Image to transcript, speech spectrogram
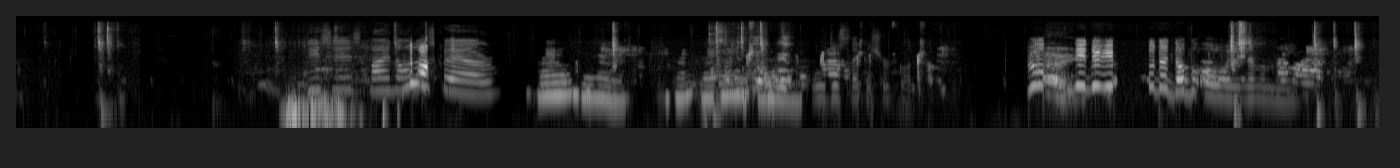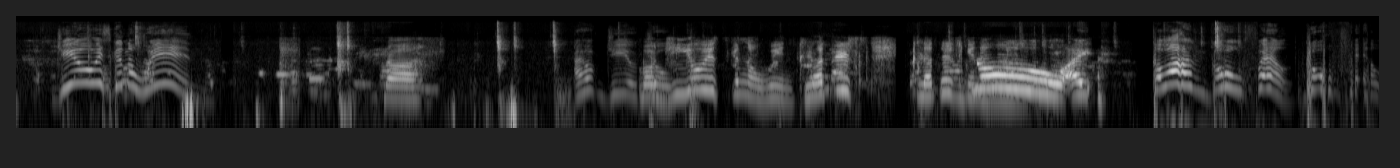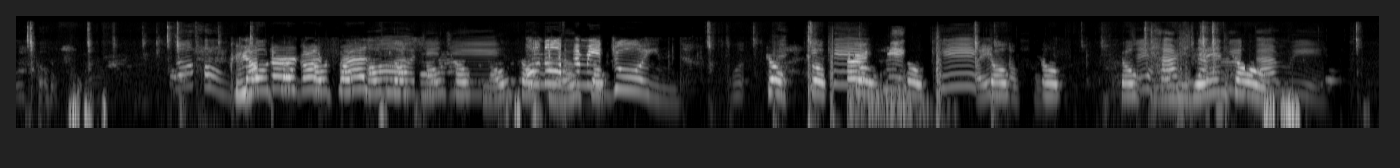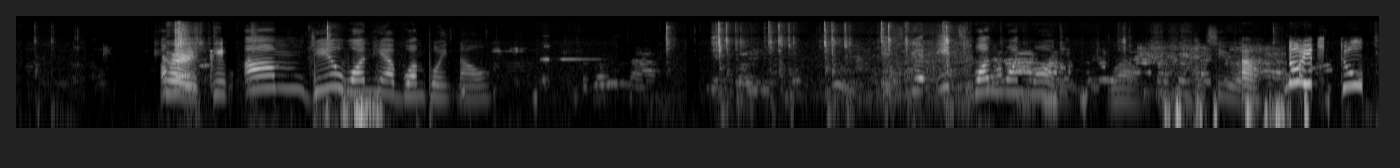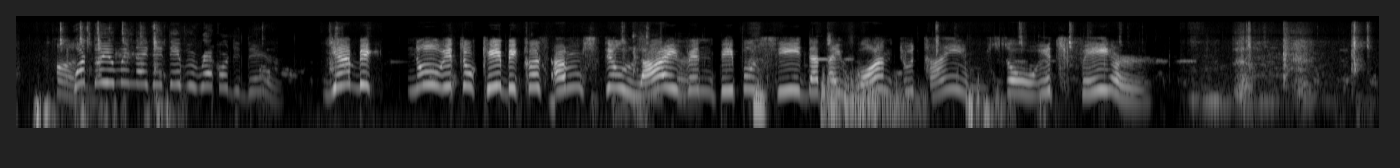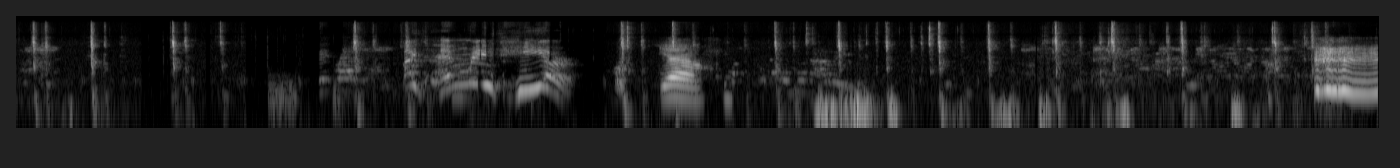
This is my non square. Oh, just like a shortcut. Bro, did you do the double? Oh wait, never mind. Geo is gonna win. Bruh, I hope Geo bro. Geo is gonna win. Clutter's, Clutter's gonna win. No, I. Come on, go fell, go fell, go. No. Clutter got fell. no, Oh, no, no, GG. no, no, Oh no, no, enemy choke, joined. choke, choke, Kick, choke, choke, Kick. I choke, choke, choke. Say No, he hashtag didn't kick choke. Okay, keep um, Geo won. He have one point now. It's good. It's one one one. Wow. And zero. Ah, no, it's two. What do you mean I didn't even record it there? Yeah, big. No, it's okay because I'm still live and people see that I won two times, so it's fair. Guys, Emery's here. Yeah.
